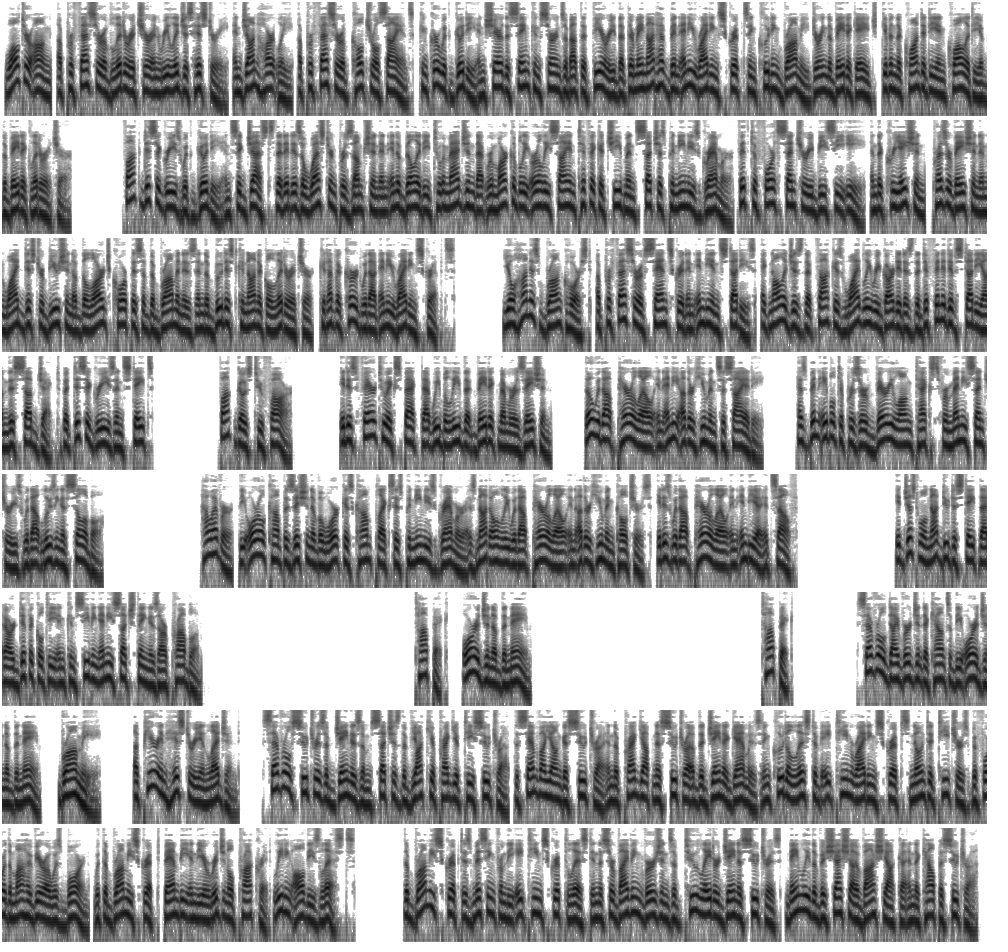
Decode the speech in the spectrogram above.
Walter Ong, a professor of literature and religious history, and John Hartley, a professor of cultural science, concur with Goody and share the same concerns about the theory that there may not have been any writing scripts including Brahmi during the Vedic age, given the quantity and quality of the Vedic literature. Falk disagrees with Goody and suggests that it is a Western presumption and inability to imagine that remarkably early scientific achievements such as Panini's grammar 5th to 4th century BCE, and the creation, preservation and wide distribution of the large corpus of the Brahmanas and the Buddhist canonical literature, could have occurred without any writing scripts. Johannes Bronkhorst, a professor of Sanskrit and Indian studies, acknowledges that Falk is widely regarded as the definitive study on this subject but disagrees and states, Falk goes too far. It is fair to expect that we believe that Vedic memorization—though without parallel in any other human society—has been able to preserve very long texts for many centuries without losing a syllable. However, the oral composition of a work as complex as Panini's grammar is not only without parallel in other human cultures, it is without parallel in India itself. It just will not do to state that our difficulty in conceiving any such thing is our problem. Topic: Origin of the name Topic: Several divergent accounts of the origin of the name, Brahmi, appear in history and legend. Several sutras of Jainism such as the Vyakya Sutra, the Samvayanga Sutra and the Pragyapna Sutra of the Jaina Gamas include a list of 18 writing scripts known to teachers before the Mahavira was born, with the Brahmi script Bambhi in the original Prakrit leading all these lists. The Brahmi script is missing from the 18 script list in the surviving versions of two later Jaina sutras, namely the Vishesha Avashyaka and the Kalpa Sutra.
